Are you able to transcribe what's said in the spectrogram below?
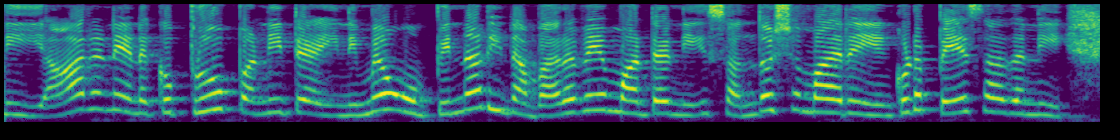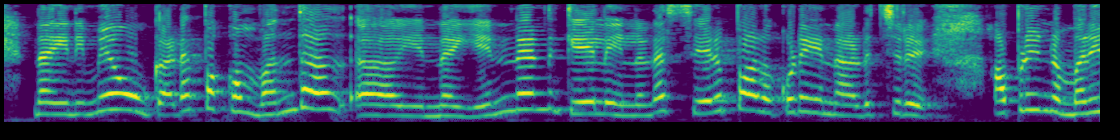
நீ யாருன்னு எனக்கு ப்ரூவ் பண்ணிட்ட. இனிமே உன் பின்னாடி நான் வரவே மாட்டேன். நீ சந்தோஷமா இரு என் கூட பேசாத நீ. நான் இனிமே உன் கடைப்பக்கம் வந்தால் வந்தா என்ன என்னன்னு கேளு. இல்லைன்னா செருப்பால கூட என்னை அடிச்சிரு. அப்படின்ற மாதிரி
